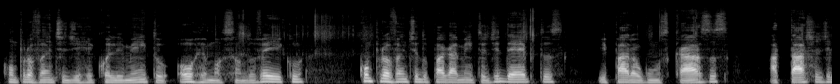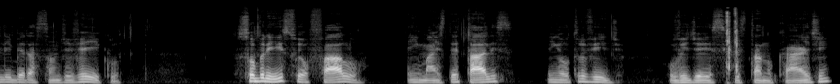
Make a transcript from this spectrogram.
comprovante de recolhimento ou remoção do veículo, comprovante do pagamento de débitos e, para alguns casos, a taxa de liberação de veículo. Sobre isso eu falo em mais detalhes em outro vídeo. O vídeo é esse que está no card.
